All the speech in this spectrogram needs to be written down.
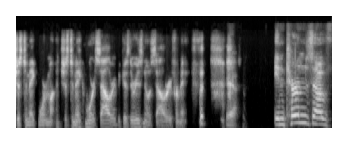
just to make more money, just to make more salary because there is no salary for me. yeah in terms of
